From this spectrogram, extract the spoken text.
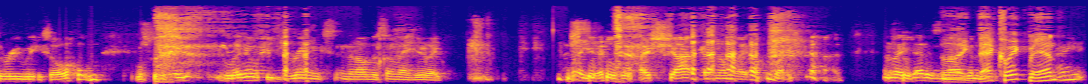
three weeks old, it literally drinks, and then all of a sudden I hear like, like a, a shotgun. I'm like, oh my god! I'm like, that is not like that be, quick, man. Right?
